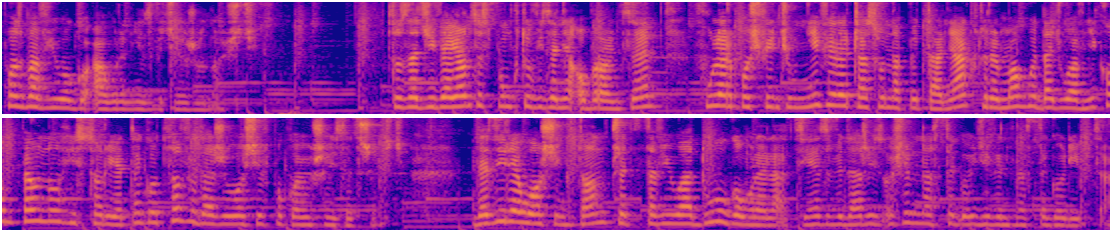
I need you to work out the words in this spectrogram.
pozbawiło go aury niezwyciężoności. Co zadziwiające z punktu widzenia obrońcy, Fuller poświęcił niewiele czasu na pytania, które mogły dać ławnikom pełną historię tego, co wydarzyło się w pokoju 606. Desiree Washington przedstawiła długą relację z wydarzeń z 18 i 19 lipca.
